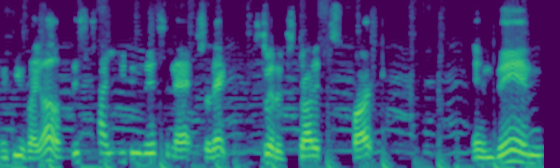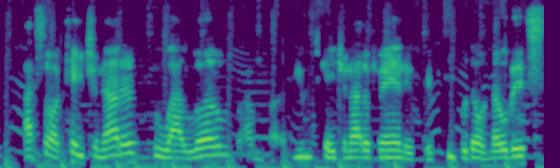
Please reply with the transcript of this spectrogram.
And he was like, oh, this is how you do this and that. So that sort of started to spark and then I saw Kaytranada, who I love. I'm a huge Kaytranada fan, if, if, people don't know this.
